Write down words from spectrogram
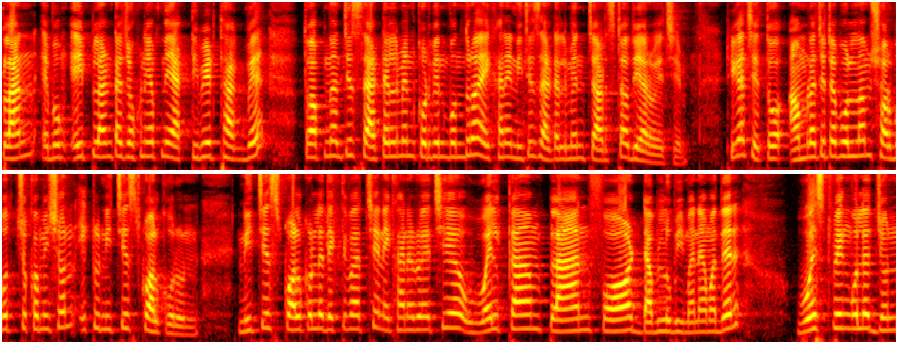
প্ল্যান এবং এই প্ল্যানটা যখনই আপনি অ্যাক্টিভেট থাকবে, তো আপনার যে স্যাটেলমেন্ট করবেন বন্ধুরা, এখানে নিচে স্যাটেলমেন্ট চার্জটাও দেওয়া রয়েছে। ঠিক আছে? তো আমরা যেটা বললাম, সর্বোচ্চ কমিশন, একটু নিচে স্ক্রল করুন। নিচে স্ক্রল করলে দেখতে পাচ্ছেন, এখানে রয়েছে ওয়েলকাম প্ল্যান ফর ডাব্লুবি মানে আমাদের ওয়েস্ট বেঙ্গলের জন্য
